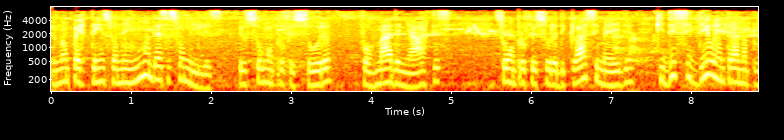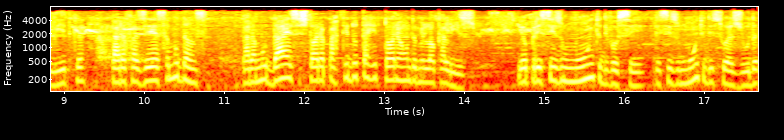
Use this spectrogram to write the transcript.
Eu não pertenço a nenhuma dessas famílias. Eu sou uma professora formada em artes, sou uma professora de classe média que decidiu entrar na política para fazer essa mudança, para mudar essa história a partir do território onde eu me localizo. E eu preciso muito de você, preciso muito de sua ajuda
